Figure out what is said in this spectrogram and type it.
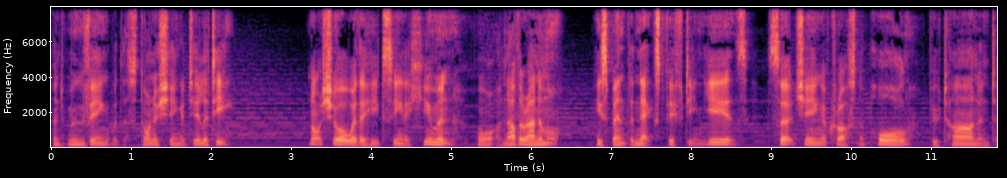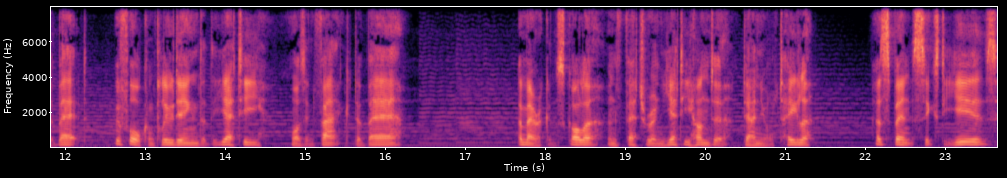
and moving with astonishing agility. Not sure whether he'd seen a human or another animal, he spent the next 15 years searching across Nepal, Bhutan, and Tibet before concluding that the Yeti was in fact a bear. American scholar and veteran Yeti hunter Daniel Taylor has spent 60 years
